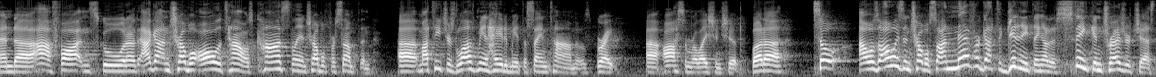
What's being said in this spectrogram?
and uh, I fought in school and everything. I got in trouble all the time. I was constantly in trouble for something. Uh, my teachers loved me and hated me at the same time. It was great, uh, awesome relationship. But uh, so I was always in trouble, so I never got to get anything out of the stinking treasure chest.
